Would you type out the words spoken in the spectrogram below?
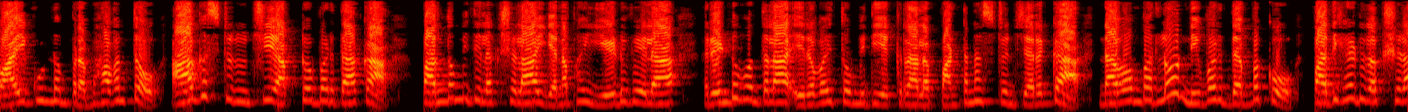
వాయుగుండం ప్రభావంతో ఆగస్టు నుంచి అక్టోబర్ దాకా పంతొమ్మిది లక్షల ఎనభై ఏడు వేల రెండు వందల ఇరవై తొమ్మిది ఎకరాల పంట నష్టం జరగ్గా నవంబర్లో నివర్ దెబ్బకు పదిహేడు లక్షల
